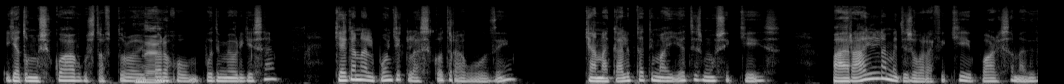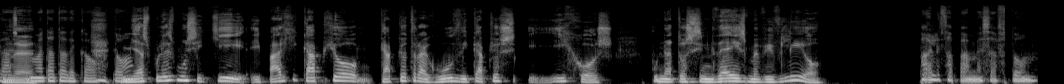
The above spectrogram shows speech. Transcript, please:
για το μουσικό Αύγουστο αυτό το Ναι. υπέροχο που δημιούργησε. Και έκανα λοιπόν και κλασικό τραγούδι και ανακάλυπτα τη μαγεία της μουσικής παράλληλα με τη ζωγραφική που άρχισα να διδάσκω Ναι. μετά τα 18. Μιας που λες μουσική, υπάρχει κάποιο, κάποιο τραγούδι, κάποιος ήχος που να το συνδέεις με βιβλίο; Πάλι θα πάμε σε αυτό.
